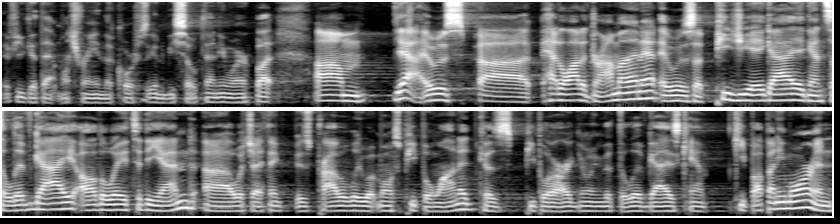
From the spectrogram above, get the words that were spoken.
if you get that much rain, the course is going to be soaked anywhere. But um, yeah, it was uh, had a lot of drama in it. It was a PGA guy against a LIV guy all the way to the end, uh, which I think is probably what most people wanted because people are arguing that the LIV guys can't keep up anymore. And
